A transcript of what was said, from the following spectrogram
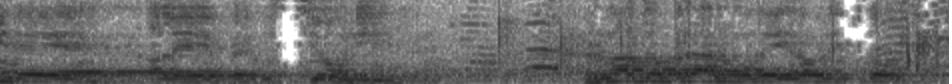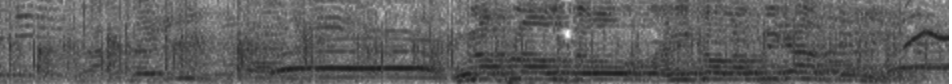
ospite alle percussioni per un altro brano dei Rolling Stones. Un applauso a Nicola Briganti.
